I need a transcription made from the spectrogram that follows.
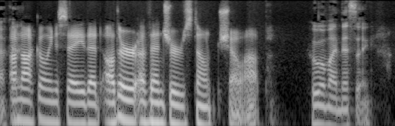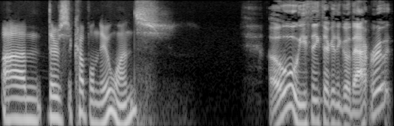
Okay. i'm not going to say that other avengers don't show up Who am I missing? Um, there's a couple new ones. Oh, you think they're going to go that route?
